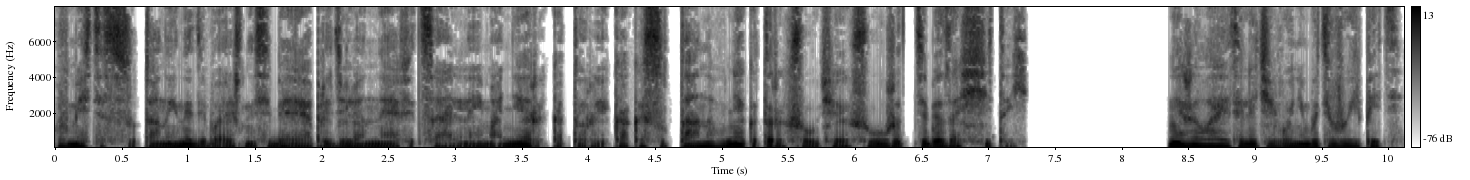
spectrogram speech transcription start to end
Вместе с сутаной надеваешь на себя и определенные официальные манеры, которые, как и сутана, в некоторых случаях служат тебе защитой. «Не желаете ли чего-нибудь выпить?»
